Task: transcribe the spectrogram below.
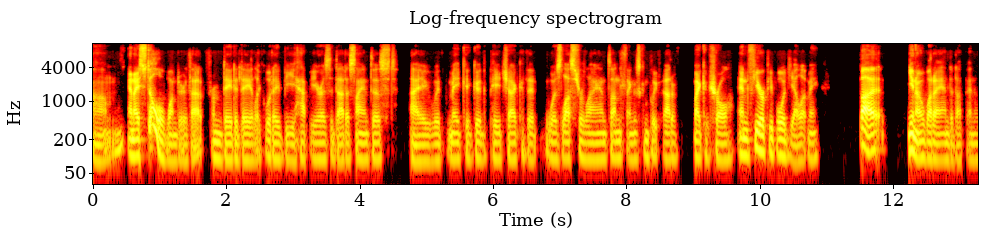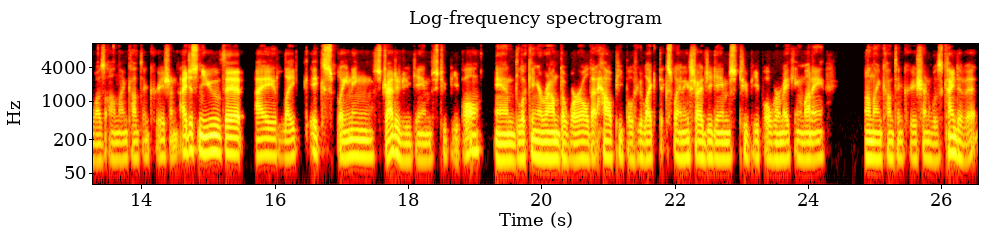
um, and I still wonder that from day to day, like, would I be happier as a data scientist? I would make a good paycheck that was less reliant on things completely out of my control, and fewer people would yell at me. But you know what I ended up in was online content creation. I just knew that I like explaining strategy games to people and looking around the world at how people who liked explaining strategy games to people were making money. Online content creation was kind of it.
